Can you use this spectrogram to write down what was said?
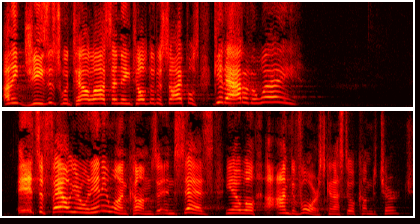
I think Jesus would tell us, and he told the disciples, get out of the way. It's a failure when anyone comes and says, you know, well, I'm divorced. Can I still come to church?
